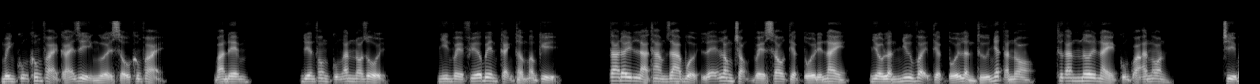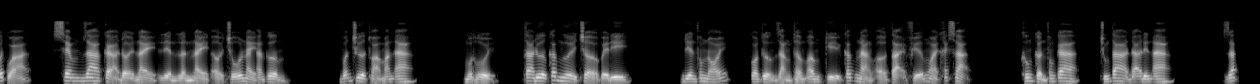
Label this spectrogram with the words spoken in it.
Mình cũng không phải cái gì người xấu không phải. Ban đêm điền phong cũng ăn no rồi. Nhìn về phía bên cạnh thẩm âm kỳ, ta đây là tham gia buổi lễ long trọng về sau tiệc tối đến nay, nhiều lần như vậy tiệc tối lần thứ nhất ăn no, thức ăn nơi này cũng quá ăn ngon. Chỉ bất quá, xem ra cả đời này liền lần này ở chỗ này ăn cơm. Vẫn chưa thỏa mãn a. Một hồi, ta đưa các ngươi trở về đi. Điền phong nói, còn tưởng rằng thẩm âm kỳ các nàng ở tại phía ngoài khách sạn. Không cần phong ca, chúng ta đã đến a. Giắt.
